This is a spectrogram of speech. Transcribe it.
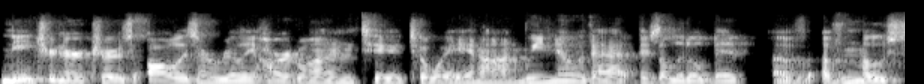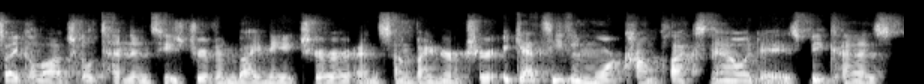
nature nurture is always a really hard one to to weigh in on. We know that there's a little bit of of most psychological tendencies driven by nature and some by nurture. It gets even more complex nowadays because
